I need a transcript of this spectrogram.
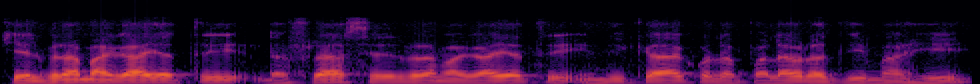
Que el Brahma Gayatri, la frase del Brahma Gayatri indicada con la palabra Dimahi,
